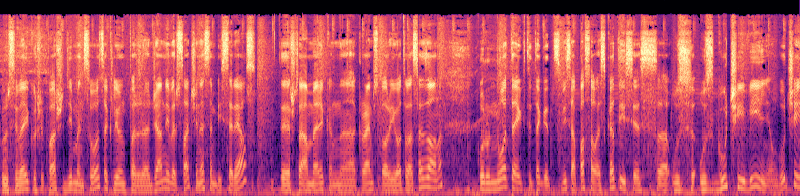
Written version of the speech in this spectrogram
kuras ir veikuši paši ģimenes locekļi. Par Gianni Versace nesen bija seriāls, tieši tā American Crime Story otrā sezona. Kuru noteikti tagad visā pasaulē skatīsies uz, uz Gucci viļņa. Un Gucci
